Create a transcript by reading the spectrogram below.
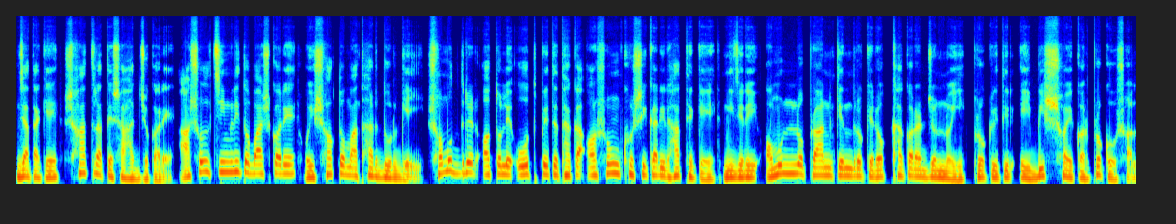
যা তাকে সাঁতরাতে সাহায্য করে। আসল চিংড়ি তো বাস করে ওই শত মাথার দুর্গেই। সমুদ্রের অতলে ওত পেতে থাকা অসংখ্য শিকারীর হাত থেকে নিজের এই অমূল্য প্রাণকেন্দ্রকে রক্ষা করার জন্যই প্রকৃতির এই বিস্ময়কর প্রকৌশল,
